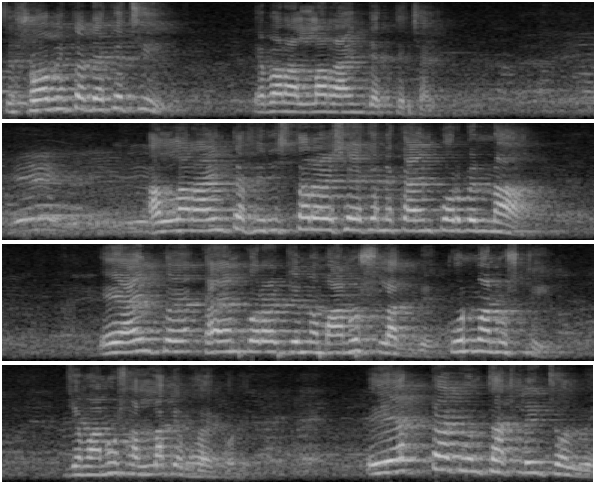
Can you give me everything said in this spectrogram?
তো সবই তো দেখেছি। এবার আল্লাহর আইন দেখতে চাই। আল্লাহর আইনটা ফিরিস্তারা এসে এখানে কায়েম করবেন না। এই আইন কায়েম করার জন্য মানুষ লাগবে। কোন মানুষটি? যে মানুষ আল্লাহকে ভয় করে। এই একটা গুণ থাকলেই চলবে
